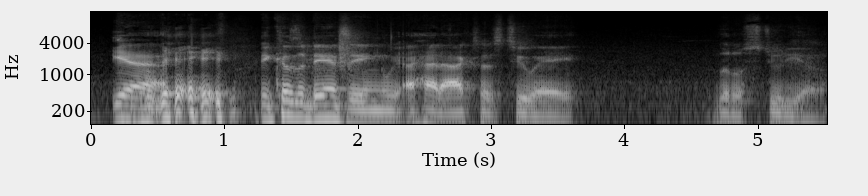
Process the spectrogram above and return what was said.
yeah, because of dancing, we, I had access to a little studio,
